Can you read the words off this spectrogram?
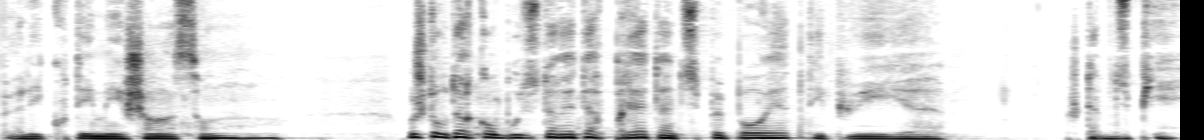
Vous aller écouter mes chansons. Moi, je suis auteur, compositeur, interprète, un petit peu poète, et puis euh, je tape du pied.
